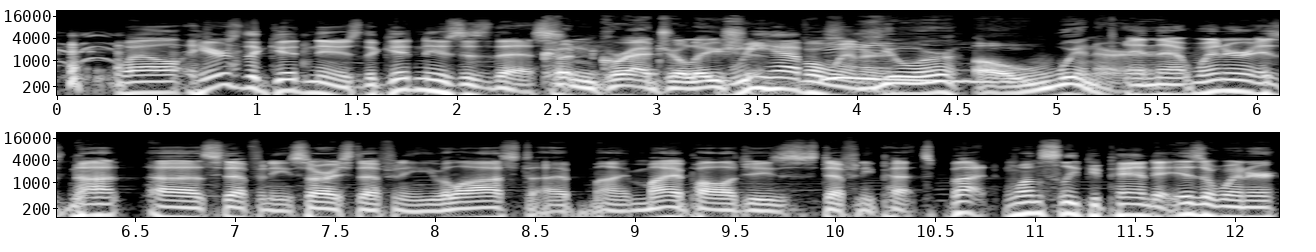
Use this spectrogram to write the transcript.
well, here's the good news. The good news is this: Congratulations. We have a winner. You're a winner. and that winner is not uh, Stephanie. Sorry, Stephanie, you lost. I, my, my apologies, Stephanie Pets. But one Sleepy Panda is a winner.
